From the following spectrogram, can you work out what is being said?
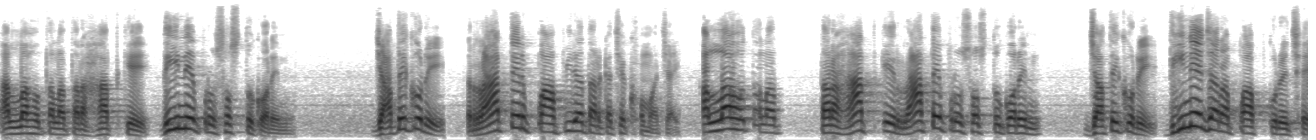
আল্লাহ তালা তার হাতকে দিনে প্রশস্ত করেন, যাতে করে রাতের পাপীরা তার কাছে ক্ষমা চায়। আল্লাহ তালা তার হাতকে রাতে প্রশস্ত করেন, যাতে করে দিনে যারা পাপ করেছে,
